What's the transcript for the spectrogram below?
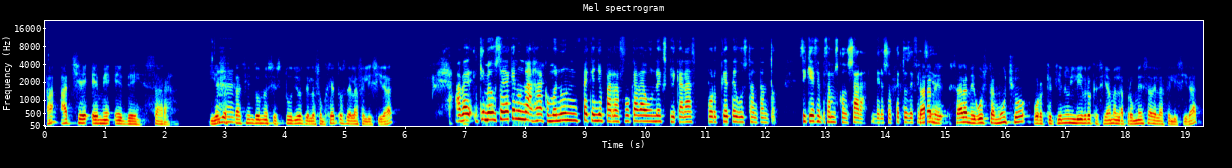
a H-M-E-D, Sara. Y ella está haciendo unos estudios de los objetos de la felicidad. A ver, que me gustaría que en una, como en un pequeño párrafo, cada uno explicarás por qué te gustan tanto. Si quieres, empezamos con Sara, de los objetos de felicidad. Sara me, Sara me gusta mucho porque tiene un libro que se llama La promesa de la felicidad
